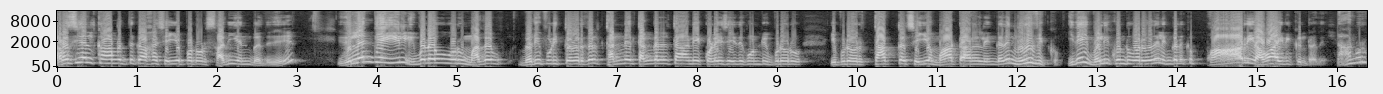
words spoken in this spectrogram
அரசியல் காரணத்துக்காக செய்யப்பட்ட ஒரு சதி என்பது இலங்கையில் இவ்வளவு ஒரு மத வெறி பிடித்தவர்கள் தன்னை தங்கள் தானே கொலை செய்து கொண்டு இப்படி ஒரு இப்படி ஒரு தாக்கல் செய்ய மாட்டார்கள் என்பதை நிரூபிக்கும். இதை வெளிக்கொண்டு வருவதில் எங்களுக்கு பாரி அவா இருக்கின்றது. நான் ஒரு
